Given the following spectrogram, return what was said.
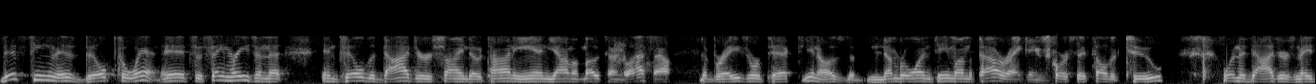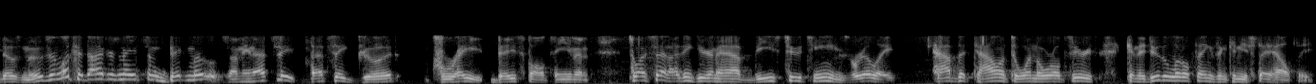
this team is built to win. It's the same reason that until the Dodgers signed Ohtani and Yamamoto and Glasnow, the Braves were picked, you know, as the number one team on the power rankings. Of course, they fell to two when the Dodgers made those moves. And look, the Dodgers made some big moves. I mean, that's a that's a good, great baseball team. And so I said, I think you're going to have these two teams really have the talent to win the World Series. Can they do the little things and can you stay healthy?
